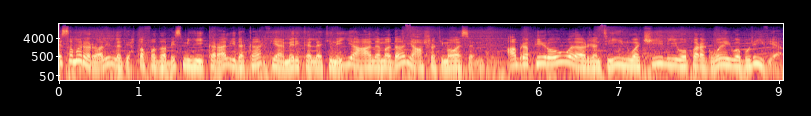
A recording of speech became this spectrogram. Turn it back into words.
استمر الرالي الذي احتفظ باسمه كرالي دكار في أمريكا اللاتينية على مدار عشرة مواسم عبر بيرو والأرجنتين وتشيلي وباراغواي وبوليفيا.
